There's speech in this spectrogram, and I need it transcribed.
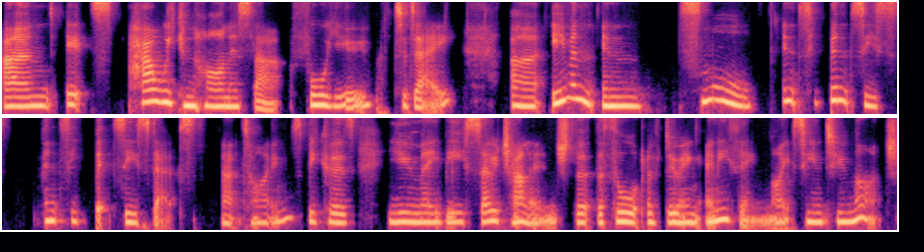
And it's how we can harness that for you today, uh, even in small, incy, bincy, incy bitsy steps at times, because you may be so challenged that the thought of doing anything might seem too much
